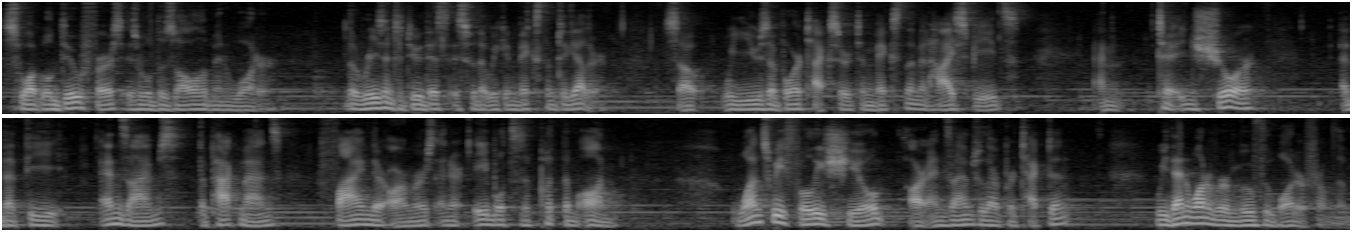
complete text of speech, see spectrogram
so what we'll do first is we'll dissolve them in water. The reason to do this is so that we can mix them together. So we use a vortexer to mix them at high speeds and to ensure that the enzymes, the Pacmans, find their armors and are able to put them on. Once we fully shield our enzymes with our protectant, we then want to remove the water from them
